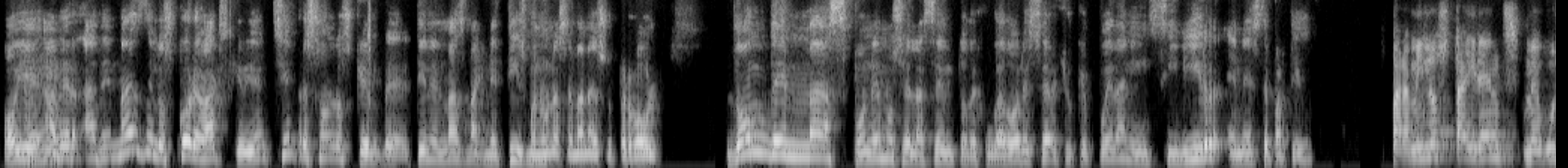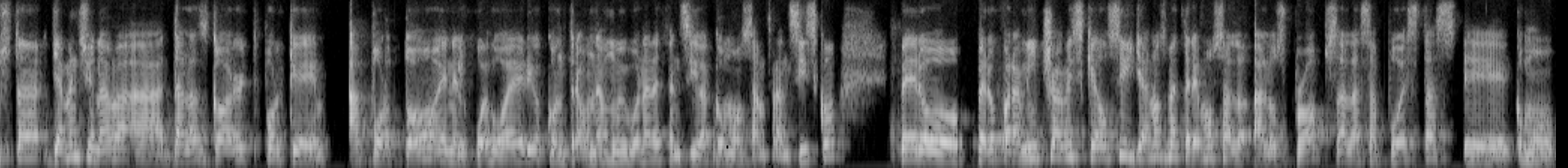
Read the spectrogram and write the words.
Oye, a ver, además de los corebacks, que siempre son los que eh, tienen más magnetismo en una semana de Super Bowl, ¿dónde más ponemos el acento de jugadores, Sergio, que puedan incidir en este partido? Para mí los Titans me gusta, ya mencionaba a Dallas Goddard porque aportó en el juego aéreo contra una muy buena defensiva como San Francisco, pero, pero para mí Travis Kelsey ya nos meteremos a, los props, a las apuestas eh, como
